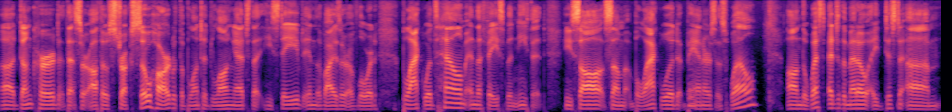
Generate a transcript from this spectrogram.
Uh, Dunk heard that Sir Otho struck so hard with the blunted longaxe that he staved in the visor of Lord Blackwood's helm and the face beneath it. He saw some Blackwood banners as well. On the west edge of the meadow, a distant um,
